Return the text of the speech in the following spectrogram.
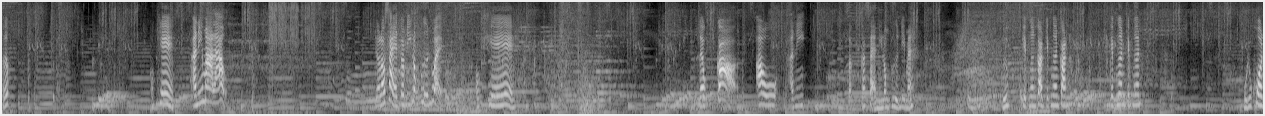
ปึ๊บโอเค อันนี้มาแล้ว เดี๋ยวเราใส่ตัวนี้ลงพื้นด้วย โอเค แล้วก็เอาอันนี้แบบกระแสนี้ลงพื้นดีไหมปึ๊บเก็บเงินก่อน เก็บเงินก่อน เก็บเงิน เก็บเงินโหทุกคน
